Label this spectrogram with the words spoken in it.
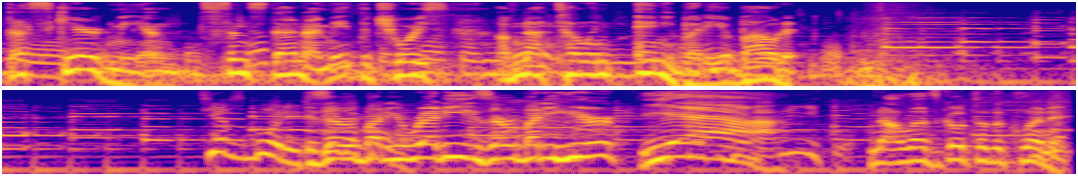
That scared me, and since then I made the choice of not telling anybody about it. Is everybody ready? Is everybody here? Yeah! Now let's go to the clinic.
